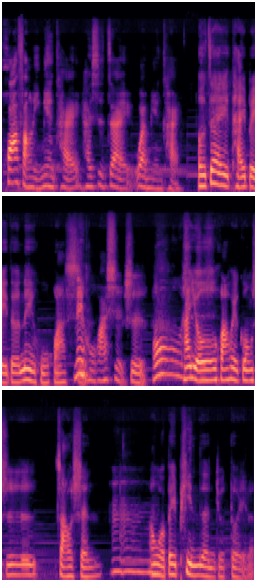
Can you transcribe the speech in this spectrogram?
花房里面开，还是在外面开？呃在台北的内湖花市，内湖花市是，哦，它由花卉公司招生，嗯嗯嗯，然后我被聘任就对了，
